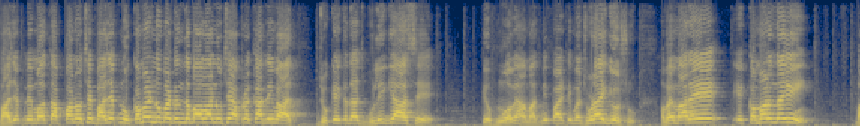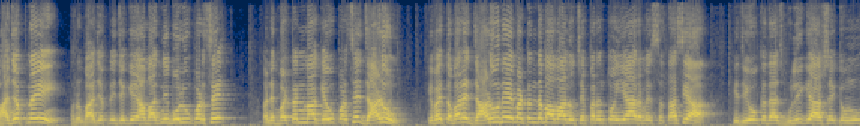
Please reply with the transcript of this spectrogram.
ભાજપને મત આપવાનો છે, ભાજપનું કમળનું બટન દબાવવાનું છે આ પ્રકારની વાત. જો કે કદાચ ભૂલી ગયા હશે કે હું હવે આમ આદમી પાર્ટીમાં જોડાઈ ગયો છું. હવે મારે એ કમળ નહીં, ભાજપ નહીં, પણ ભાજપની જગ્યાએ આમ આદમી બોલવું પડશે અને બટનમાં કહેવું પડશે ઝાડુ. કે ભાઈ, તમારે ઝાડુને બટન દબાવવાનું છે, પરંતુ અહીંયા રમેશ સતાસિયા કે જેઓ કદાચ ભૂલી ગયા હશે કે હું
